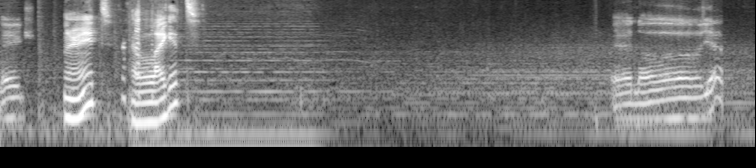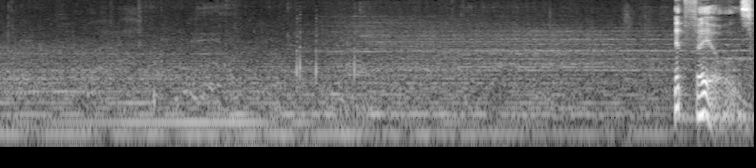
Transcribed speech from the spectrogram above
Mage. All right, I like it. And uh, yeah. It fails.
